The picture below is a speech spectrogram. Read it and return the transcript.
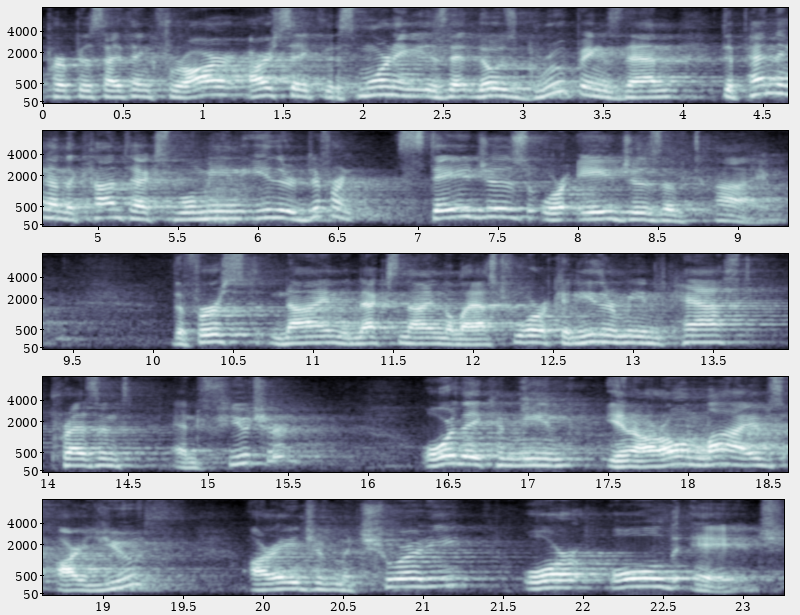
purpose, I think, for our, our sake this morning is that those groupings then, depending on the context, will mean either different stages or ages of time. The first nine, the next nine, the last four can either mean past, present, and future, or they can mean in our own lives our youth, our age of maturity, or old age.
